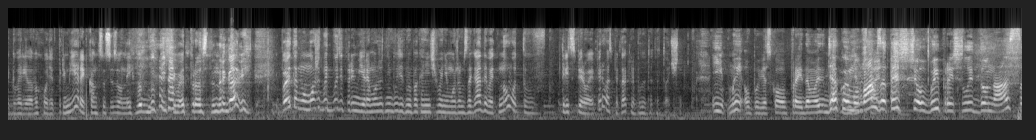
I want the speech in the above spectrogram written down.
ты говорила, выходят премьеры к концу сезона, их вы- выпихивают просто ногами. И Поэтому, может быть, будет премьера, может, не будет, мы пока ничего не можем загадывать, но вот в 31 и 1 спектакля будут это точно. І ми обов'язково прийдемо. Дякуємо Будемо вам ждать. за те, що ви прийшли до нас е,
